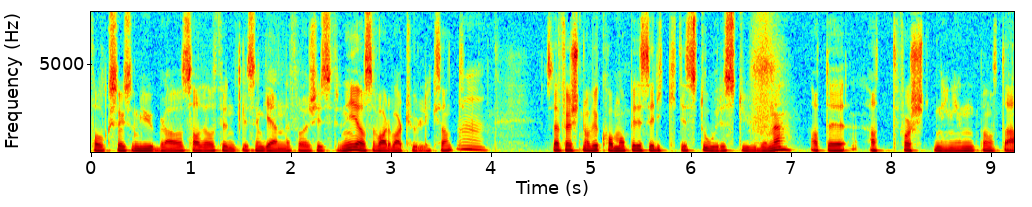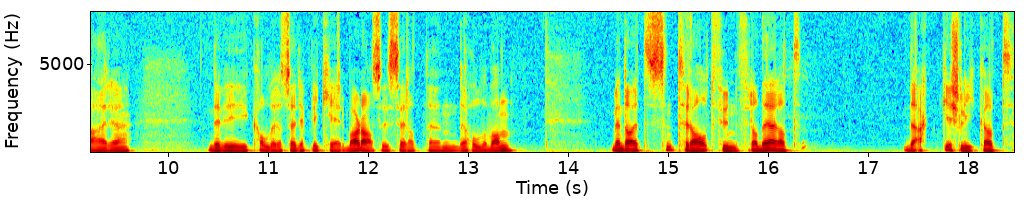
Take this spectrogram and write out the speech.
Folk som liksom jubla og sa de hadde funnet liksom genene for schizofreni, og så var det bare tull. ikke sant? Mm. Så det er først når vi kom opp i disse riktig store studiene, at, det, at forskningen på en måte er eh, det vi kaller altså replikerbar, da, så vi ser at det, det holder vann. Men da et sentralt funn fra det er at det er ikke slik at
